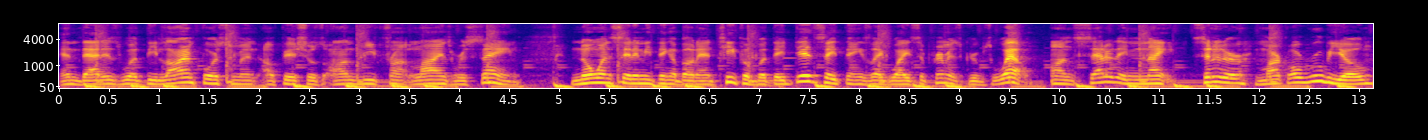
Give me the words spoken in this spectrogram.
and that is what the law enforcement officials on the front lines were saying no one said anything about Antifa, but they did say things like white supremacist groups. Well, on Saturday night, Senator Marco Rubio,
